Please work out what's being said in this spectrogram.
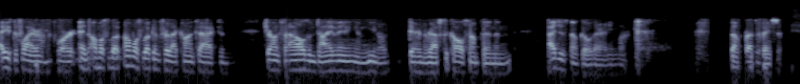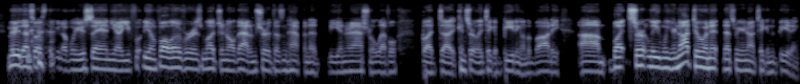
I used to fly around the court and almost look, almost looking for that contact and drawing fouls and diving and, you know, daring the refs to call something. And I just don't go there anymore. Self-preservation. Maybe that's what I was thinking of when you're saying, you know, you you don't fall over as much and all that. I'm sure it doesn't happen at the international level, but uh, it can certainly take a beating on the body. Um, but certainly when you're not doing it, that's when you're not taking the beating.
